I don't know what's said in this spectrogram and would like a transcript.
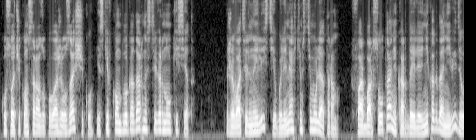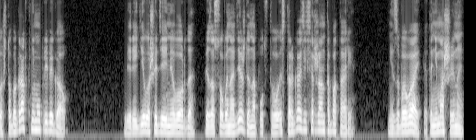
Кусочек он сразу положил за щеку и с кивком благодарности вернул кисет. Жевательные листья были мягким стимулятором. Фарбар-Султане Корделия никогда не видела, чтобы граф к нему прибегал. «Береги лошадей, милорда», — без особой надежды напутствовал Эстергази сержанта Батари. «Не забывай, это не машины».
